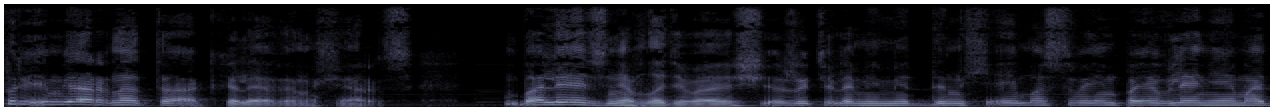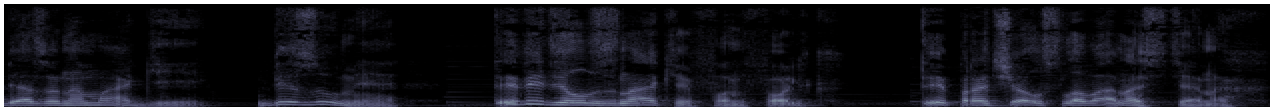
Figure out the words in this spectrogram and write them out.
«Примерно так, Левенхерц. Болезнь, овладевающая жителями Мидденхейма, своим появлением обязана магией. Безумие. Ты видел знаки, фон Фольк. Ты прочел слова на стенах».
